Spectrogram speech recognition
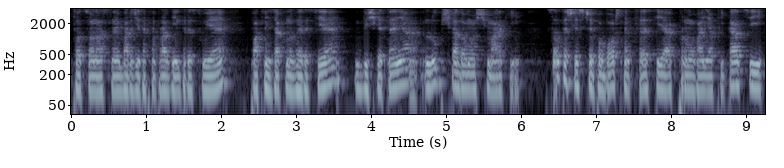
to co nas najbardziej tak naprawdę interesuje, płatność za konwersję, wyświetlenia lub świadomość marki. Są też jeszcze poboczne kwestie jak promowanie aplikacji,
